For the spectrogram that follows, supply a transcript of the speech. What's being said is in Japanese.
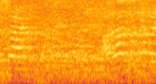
したい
